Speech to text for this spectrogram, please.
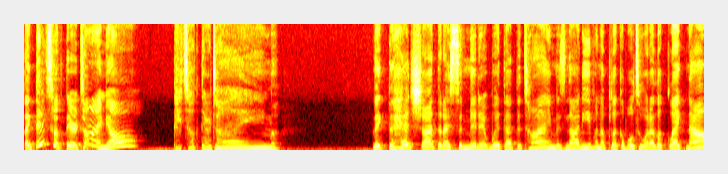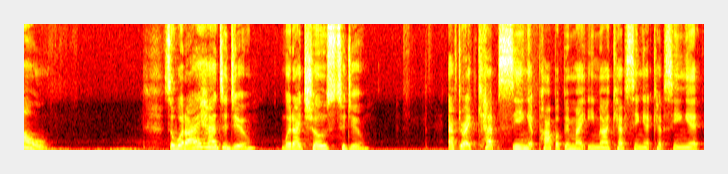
Like they took their time, y'all. They took their time. Like the headshot that I submitted with at the time is not even applicable to what I look like now. So, what I had to do, what I chose to do, after I kept seeing it pop up in my email, I kept seeing it, kept seeing it,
